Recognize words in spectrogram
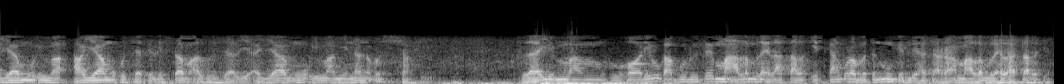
ayamu ima, ayamu hujatil Islam al Ghazali ayamu imaminan apa Syafi'i. Lah Imam Bukhari kabudute malam Lailatul Id kan kula mboten mungkin di acara malam Lailatul Id.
